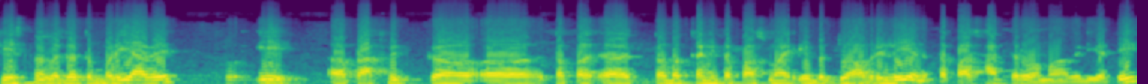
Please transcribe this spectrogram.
કેસના લગત મળી આવે તો એ પ્રાથમિક તબક્કાની તપાસમાં એ બધું આવરી લઈ અને તપાસ હાથ ધરવામાં આવેલી હતી.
